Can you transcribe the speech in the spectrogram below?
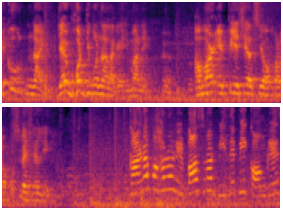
একো নাই যে ভোট দিব নালাগে ইমানেই আমাৰ এ পি এইচ এল চিসকলক স্পেচিয়েলি কাৰ্ণা পাহাৰৰ নিৰ্বাচনত BJP Congress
